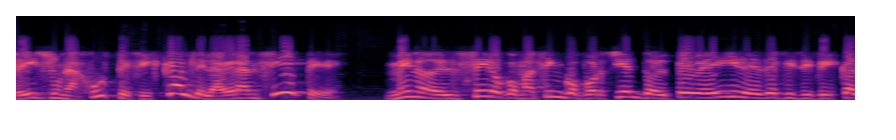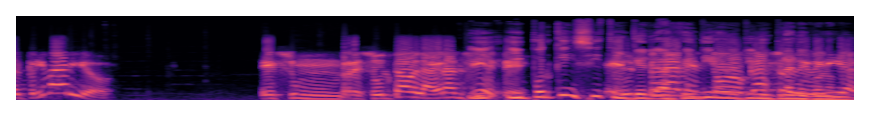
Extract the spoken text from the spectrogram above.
se hizo un ajuste fiscal de la Gran 7, menos del 0,5% del PBI de déficit fiscal primario. Es un resultado de la gran siete. ¿Y, por qué insisten que la Argentina no tiene un plan debería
